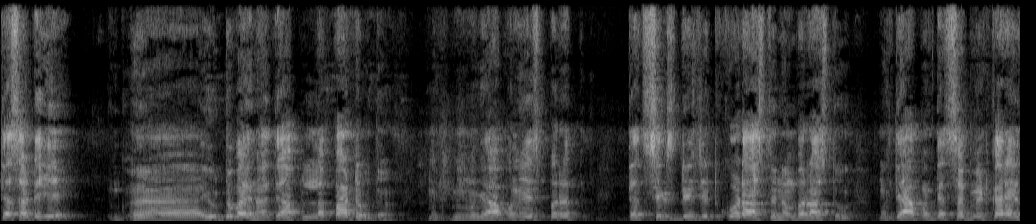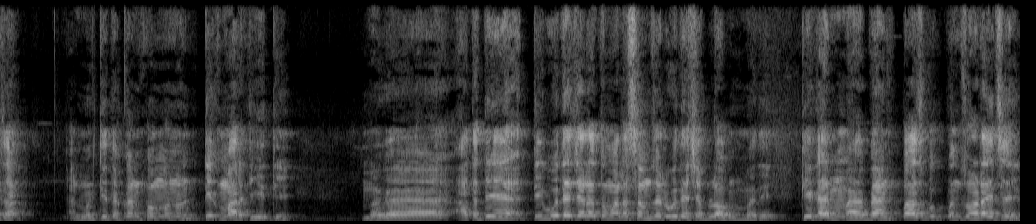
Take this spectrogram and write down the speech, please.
त्यासाठी हे यूट्यूब आहे ना ते आपल्याला पाठवतं. मग मग आपण हे परत त्यात सिक्स डिजिट कोड असतो नंबर असतो. मग ते आपण त्यात सबमिट करायचा. आणि मग तिथं कन्फर्म म्हणून टिक मार्क येते. मग आता ते ते उद्याच्याला तुम्हाला समजेल उद्याच्या ब्लॉगमध्ये ते काय बँक पासबुक पण जोडायचं आहे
